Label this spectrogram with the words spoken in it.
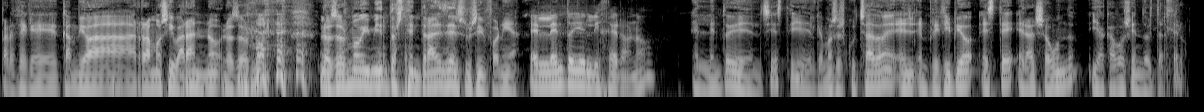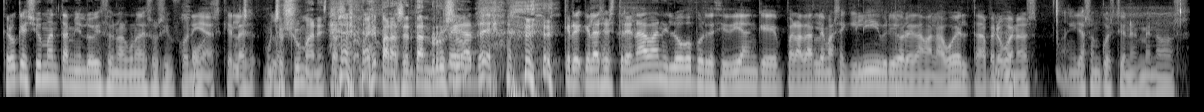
parece que cambió a Ramos y Barán, ¿no? Los dos, los dos movimientos centrales de su sinfonía. El lento y el ligero, ¿no? El lento y el sí, este, y el que hemos escuchado. En, en principio, este era el segundo y acabó siendo el tercero. Creo que Schumann también lo hizo en alguna de sus sinfonías. Joder, que mucho, las, mucho las- Schumann estás, ¿eh? para ser tan ruso. Fíjate, Creo que las estrenaban y luego pues decidían que para darle más equilibrio le daban la vuelta, pero bueno, es- ya son cuestiones menos,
